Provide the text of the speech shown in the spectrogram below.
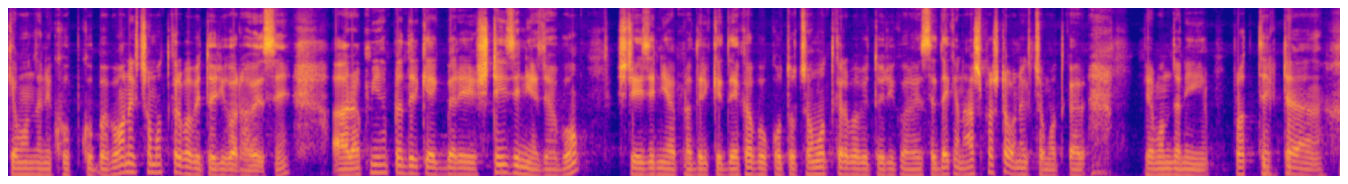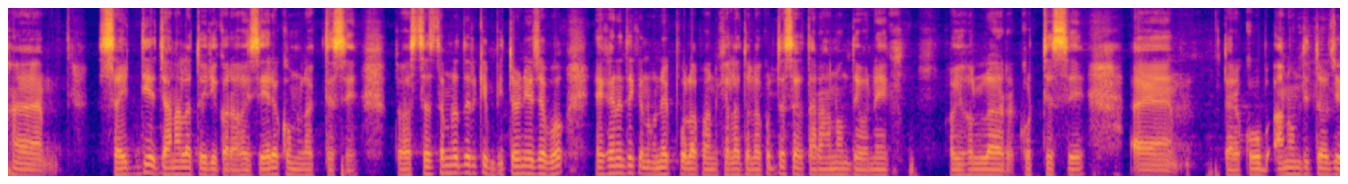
কেমন জানি খুব খুবভাবে অনেক চমৎকারভাবে তৈরি করা হয়েছে। আর আমি আপনাদেরকে একবারে স্টেজে নিয়ে যাব। স্টেজে নিয়ে আপনাদেরকে দেখাবো কত চমৎকারভাবে তৈরি করা হয়েছে। দেখেন, আশপাশটা অনেক চমৎকার। কেমন জানি প্রত্যেকটা সাইড দিয়ে জানালা তৈরি করা হয়েছে, এরকম লাগতেছে। তো আস্তে আস্তে আমাদেরকে ভিতরে নিয়ে যাব। এখানে দেখেন অনেক পোলাপান খেলাধুলা করতেছে আর তারা আনন্দে অনেক হই হল্লার করতেছে তারা খুব আনন্দিত যে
